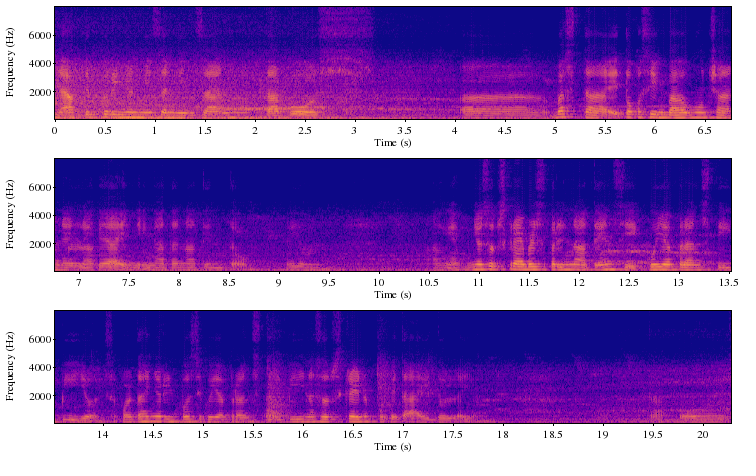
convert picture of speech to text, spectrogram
Inaactive ko rin yun minsan minsan tapos ah, basta ito kasi yung bago kong channel ah, kaya iniingatan natin to. Ayun ang new subscribers pa rin natin si Kuya Franz TV yon. Suportahan nyo rin po si Kuya Franz TV. Na-subscribe na po kita idol ayun. Tapos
